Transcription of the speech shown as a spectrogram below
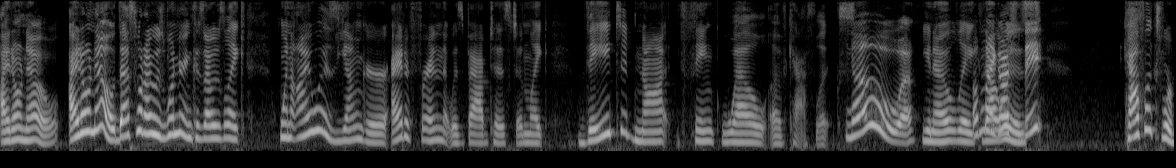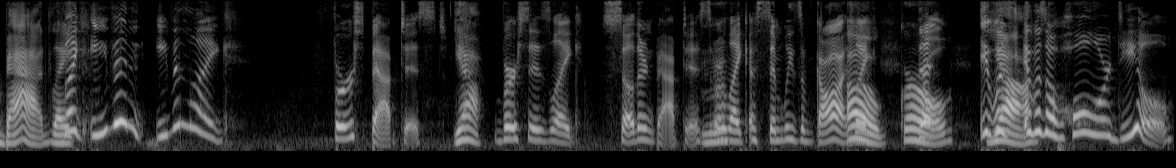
I don't know. I don't know. That's what I was wondering because I was like, when I was younger, I had a friend that was Baptist, and like they did not think well of Catholics. No. You know, like Oh my gosh, was they Catholics were bad. Like, like even even like First Baptist yeah, versus like Southern Baptist or like Assemblies of God. Mm-hmm. Oh, like, girl. that- it was Yeah. it was a whole ordeal.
